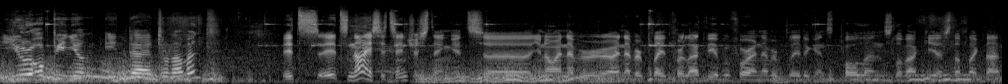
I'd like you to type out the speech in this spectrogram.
Your opinion in the tournament? It's it's nice. It's interesting. It's uh, you know I never I never played for Latvia before. I never played against Poland, Slovakia, stuff like that.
